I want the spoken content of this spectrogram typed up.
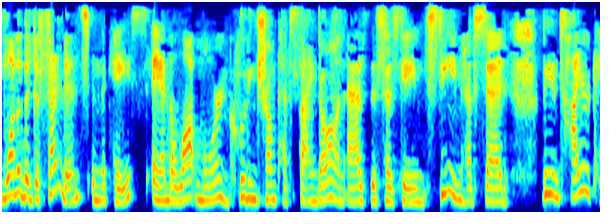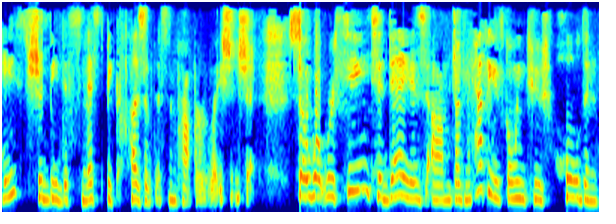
one of the defendants in the case and a lot more, including Trump, have signed on as this has gained steam, have said the entire case should be dismissed because of this improper relationship. So what we're seeing today is um, Judge McAfee is going to hold an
